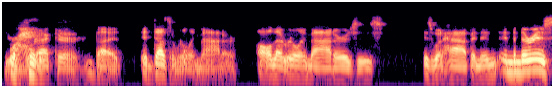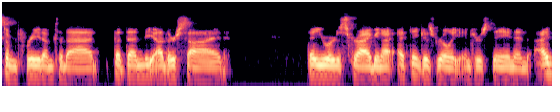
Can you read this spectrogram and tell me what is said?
your right. director, but it doesn't really matter. All that really matters is is what happened. And, and there is some freedom to that. But then the other side that you were describing, I, I, think is really interesting. And I,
